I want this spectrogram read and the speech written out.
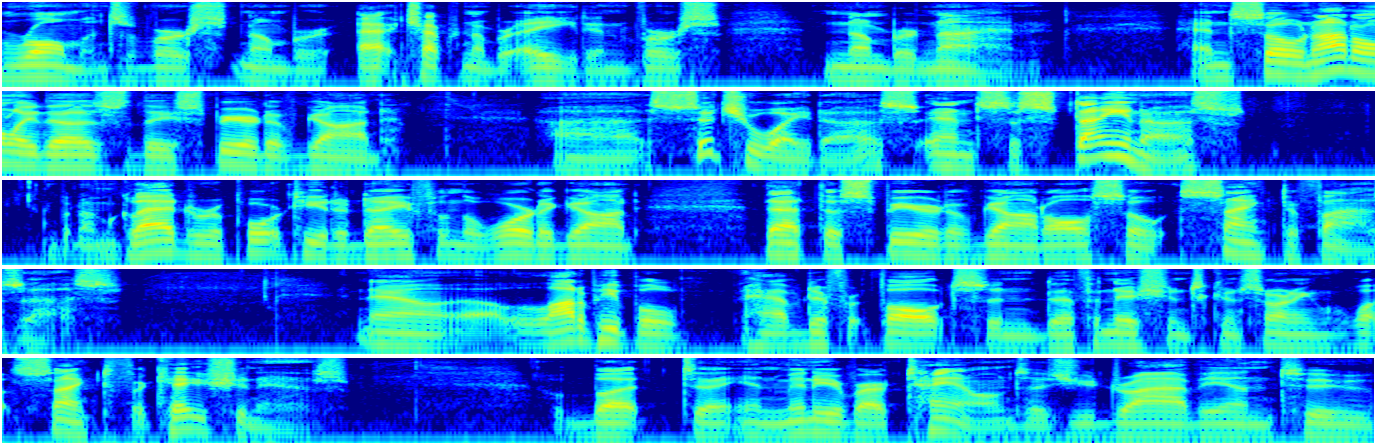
Romans, verse number, chapter number 8 and verse number 9. And so not only does the Spirit of God uh, situate us and sustain us, but I'm glad to report to you today from the Word of God that the Spirit of God also sanctifies us. Now, a lot of people have different thoughts and definitions concerning what sanctification is. But uh, in many of our towns, as you drive into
